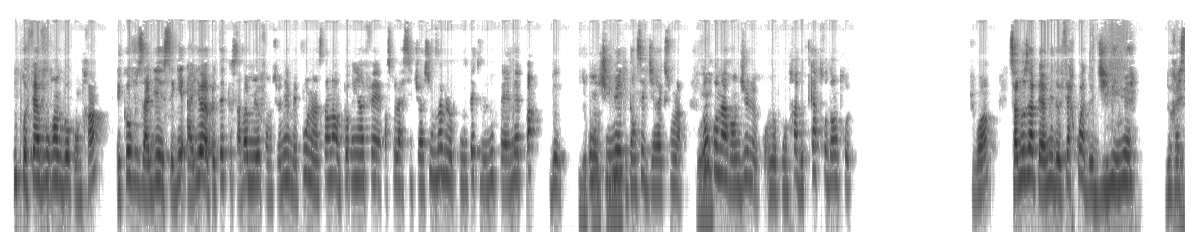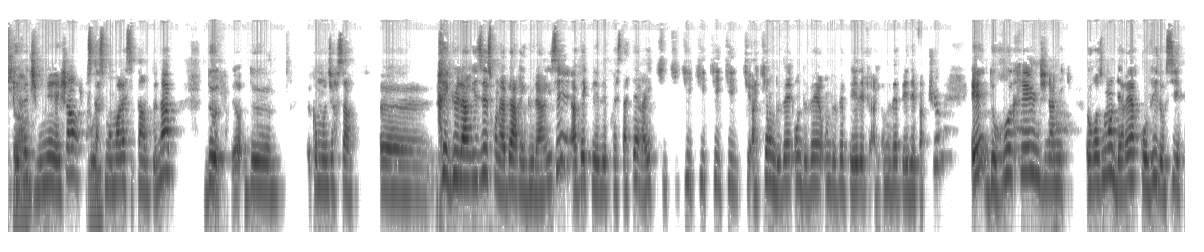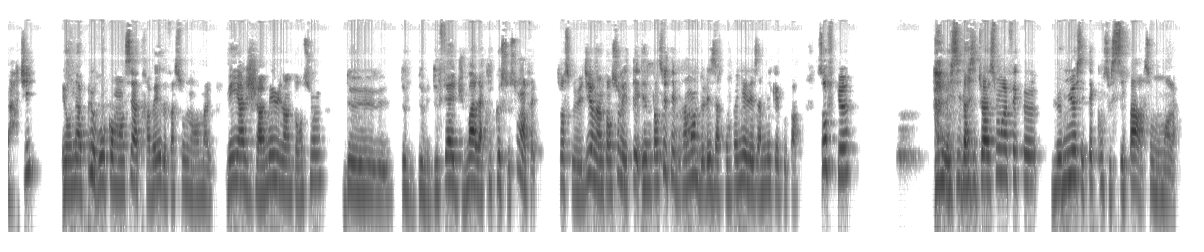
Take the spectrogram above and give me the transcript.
On préfère vous rendre vos contrats et que vous alliez essayer ailleurs, peut-être que ça va mieux fonctionner, mais pour l'instant, là, on ne peut rien faire parce que la situation, même le contexte ne nous permet pas de, continuer, dans cette direction-là. Donc, on a rendu le, contrat de quatre d'entre eux. Tu vois? Ça nous a permis de faire quoi? De diminuer, de respirer, diminuer les charges, parce qu'à ce moment-là, c'était intenable. De, de, comment dire ça? Euh, régulariser ce qu'on avait à régulariser avec les, prestataires avec qui, qui, qui, qui, à qui on devait, on devait, on devait payer des, on devait payer des factures et de recréer une dynamique. Heureusement, derrière, Covid aussi est parti et on a pu recommencer à travailler de façon normale. Mais il n'y a jamais eu l'intention de, de, de, faire du mal à qui que ce soit, en fait. Tu vois ce que je veux dire? L'intention était, l'intention était vraiment de les accompagner, les amener quelque part. Sauf que la situation a fait que le mieux, c'était qu'on se sépare à ce moment-là.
